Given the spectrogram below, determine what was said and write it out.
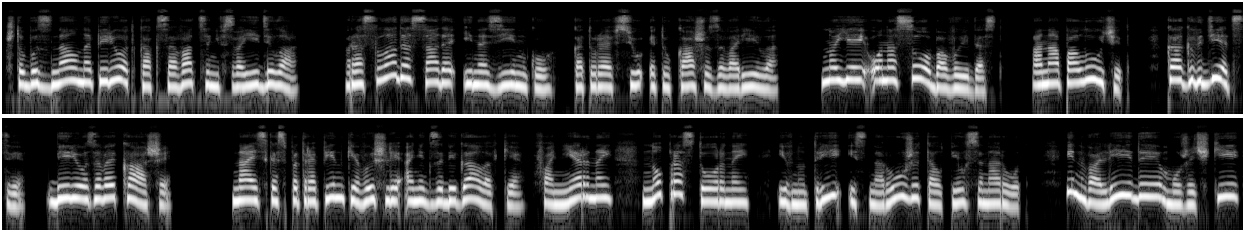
чтобы знал наперед, как соваться не в свои дела. Росла досада и на Зинку, которая всю эту кашу заварила. Но ей он особо выдаст. Она получит, как в детстве, березовой каши. Наискось по тропинке вышли они к забегаловке, фанерной, но просторной, и внутри и снаружи толпился народ. Инвалиды, мужички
